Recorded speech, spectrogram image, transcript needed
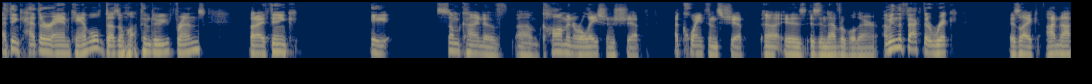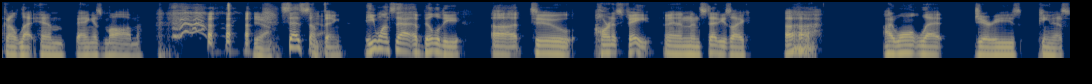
I think Heather Anne Campbell doesn't want them to be friends, but I think a some kind of um, common relationship, acquaintanceship, uh, is is inevitable there. I mean, the fact that Rick is like, I'm not going to let him bang his mom, Yeah, says something. He wants that ability uh, to harness fate, and instead he's like, Ugh, I won't let Jerry's penis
